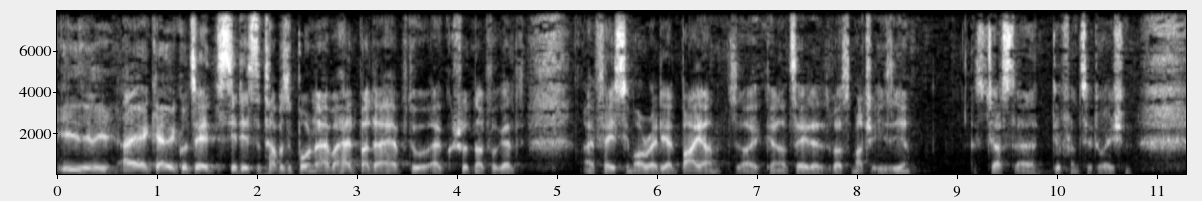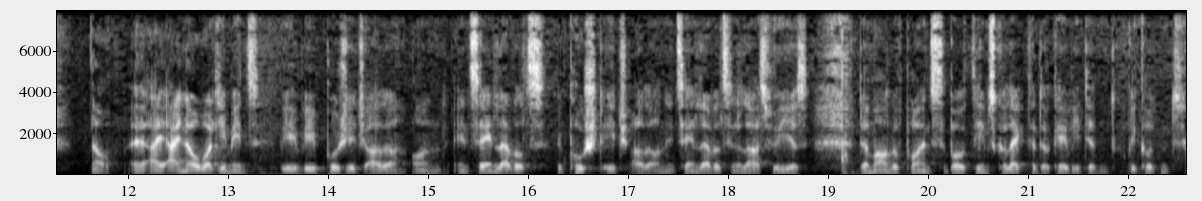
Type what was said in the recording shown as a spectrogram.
Easily. I, I, can, I, could say City is the toughest opponent I ever had, but I have to. I should not forget. I faced him already at Bayern, so I cannot say that it was much easier. It's just a different situation. No, I, I know what he means. We, we push each other on insane levels. We pushed each other on insane levels in the last few years. The amount of points both teams collected, okay, we didn't, we couldn't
